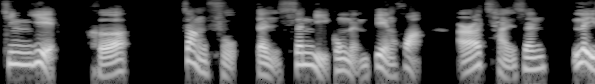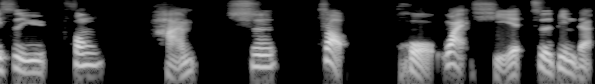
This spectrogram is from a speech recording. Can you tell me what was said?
津液和脏腑等生理功能变化，而产生类似于风、寒、湿、燥。火外邪治病的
